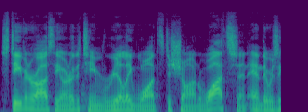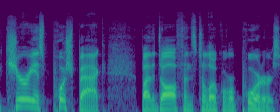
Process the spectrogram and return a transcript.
Stephen Ross, the owner of the team, really wants Deshaun Watson. And there was a curious pushback by the Dolphins to local reporters.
